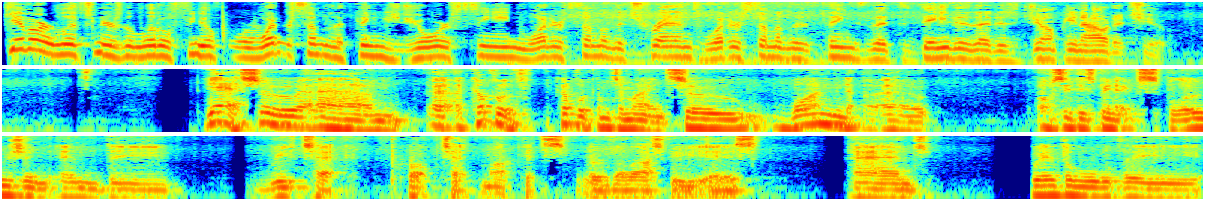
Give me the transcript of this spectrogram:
Give our listeners a little feel for what are some of the things you're seeing? What are some of the trends? What are some of the things that's data that is jumping out at you? Yeah, so um, a couple of a couple come to mind. So one, uh, obviously, there's been an explosion in the retech prop tech markets over the last few years, and with all the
